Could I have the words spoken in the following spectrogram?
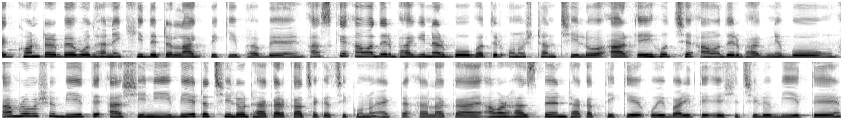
এক ঘণ্টার ব্যবধানে খিদেটা লাগবে কীভাবে? আজকে আমাদের ভাগিনার বউ ভাতের অনুষ্ঠান ছিল, আর এই হচ্ছে আমাদের ভাগ্নে বউ। আমরা অবশ্য বিয়েতে আসিনি। বিয়েটা ছিল ঢাকার কাছাকাছি কোনো একটা এলাকায়। আমার হাজব্যান্ড ঢাকা থেকে ওই বাড়িতে এসেছিল বিয়েতে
